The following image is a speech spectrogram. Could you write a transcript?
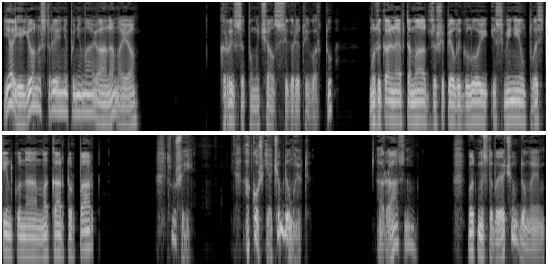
Я ее настроение понимаю, а она мое. Крыса помычал с сигаретой во рту. Музыкальный автомат зашипел иглой и сменил пластинку на МакАртур-парк. — Слушай, а кошки о чем думают? — О разном. Вот мы с тобой о чем думаем?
